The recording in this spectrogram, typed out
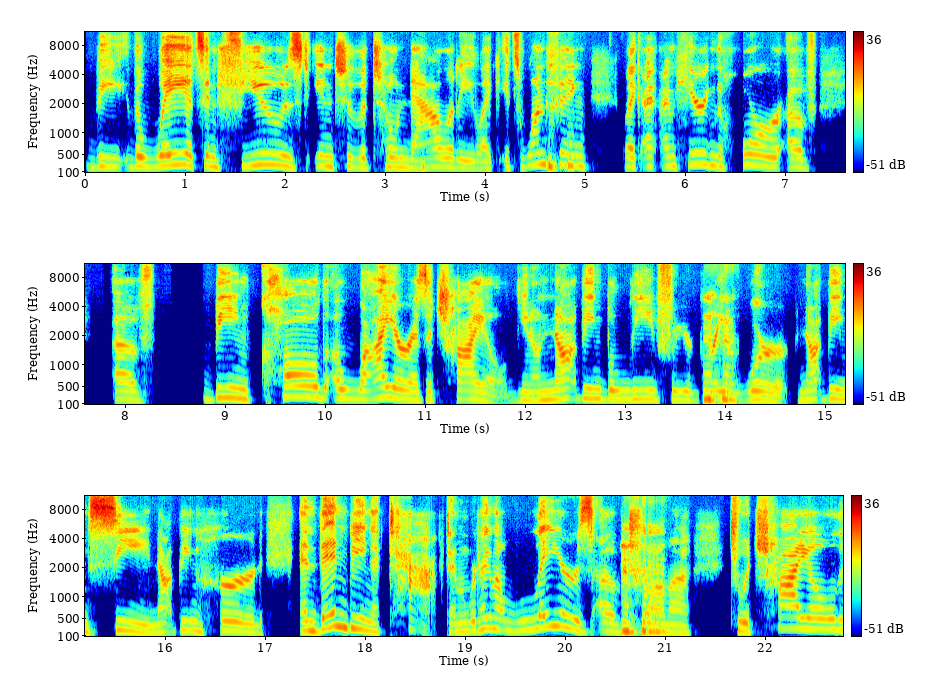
the the way it's infused into the tonality like it's one mm-hmm. thing like I, i'm hearing the horror of of being called a liar as a child, you know, not being believed for your great mm-hmm. work, not being seen, not being heard, and then being attacked. I mean, we're talking about layers of mm-hmm. trauma to a child,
